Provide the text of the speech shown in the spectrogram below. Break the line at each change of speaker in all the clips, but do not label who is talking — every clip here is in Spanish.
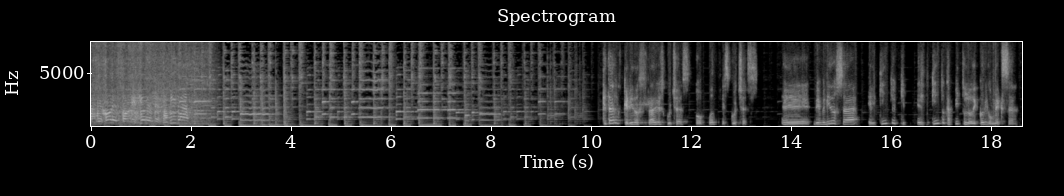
las mejores condiciones de su vida.
¿Qué tal, queridos radio escuchas o pod escuchas? Eh, bienvenidos a el quinto, el quinto capítulo de Código Mexa.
